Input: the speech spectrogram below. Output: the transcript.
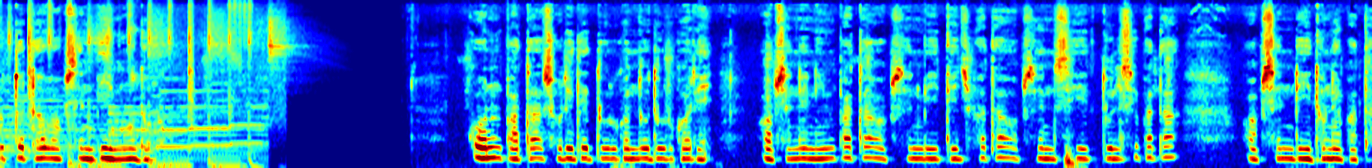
উত্তরটা অপশন বি মধু। কোন পাতা শরীরের দুর্গন্ধ দূর করে? অপশন এ নিম পাতা, অপশন বি তেজপাতা, অপশন সি তুলসী পাতা অপশন ডি ধনে পাতা।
